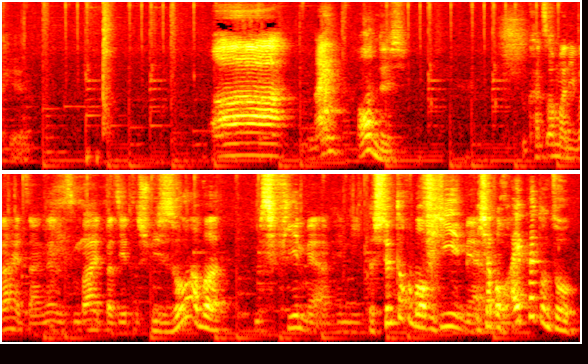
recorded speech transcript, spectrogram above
Okay. Ah, nein. Auch nicht. Du kannst auch mal die Wahrheit sagen, ne? Das ist ein wahrheitbasiertes Spiel. Wieso? Aber Du bist viel mehr am Handy. das stimmt doch überhaupt nicht. Viel mehr. Ich habe auch iPad und so.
